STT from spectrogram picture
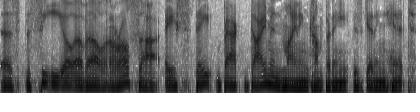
as the CEO of El Alrosa, a state-backed diamond mining company, is getting hit.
